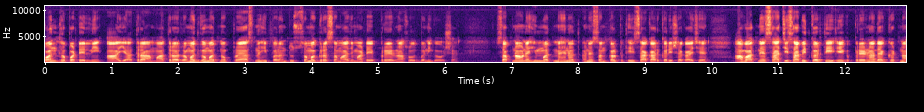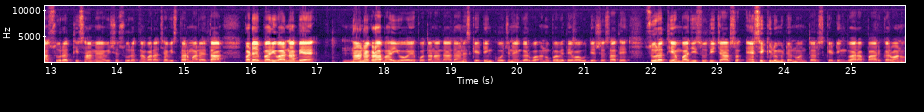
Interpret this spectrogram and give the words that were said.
પંથ પટેલની આ યાત્રા માત્ર રમતગમતનો પ્રયાસ નહીં, પરંતુ સમગ્ર સમાજ માટે પ્રેરણા સ્ત્રોત બની ગયો છે. સપનાઓને હિંમત, મહેનત અને સંકલ્પથી સાકાર કરી શકાય છે. આ વાતને સાચી સાબિત કરતી એક પ્રેરણાદાયક ઘટના સુરતથી સામે આવી છે. સુરતના વરાછા વિસ્તારમાં રહેતા પટેલ પરિવારના બે નાનકડા ભાઈઓએ પોતાના દાદા અને સ્કેટિંગ કોચને ગર્વ અનુભવે તેવા ઉદ્દેશ્ય સાથે સુરતથી અંબાજી સુધી ચારસો એંસી કિલોમીટરનું અંતર સ્કેટિંગ દ્વારા પાર કરવાનો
